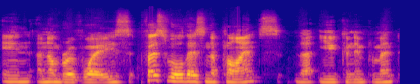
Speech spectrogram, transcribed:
in a number of ways. First of all, there's an appliance that you can implement.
